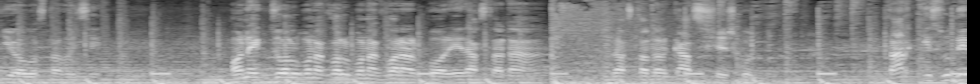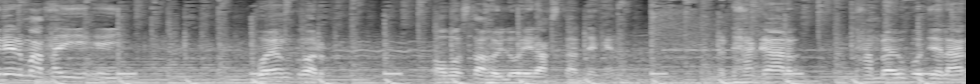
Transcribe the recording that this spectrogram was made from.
কি অবস্থা হয়েছে অনেক জল্পনা কল্পনা করার পর এই রাস্তাটা, রাস্তাটার কাজ শেষ করল। তার কিছুদিনের মাথায় এই ভয়ঙ্কর অবস্থা হইল এই রাস্তার দেখেন। ঢাকার ধামরাই উপজেলার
